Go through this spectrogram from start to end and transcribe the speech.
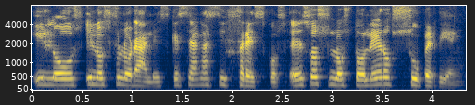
y los, y los florales, que sean así frescos. Esos los tolero súper bien.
